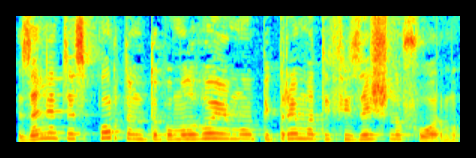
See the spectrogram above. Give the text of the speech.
Заняття спортом допомогло йому підтримати фізичну форму,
